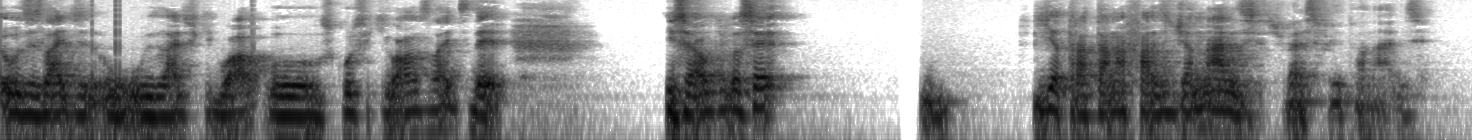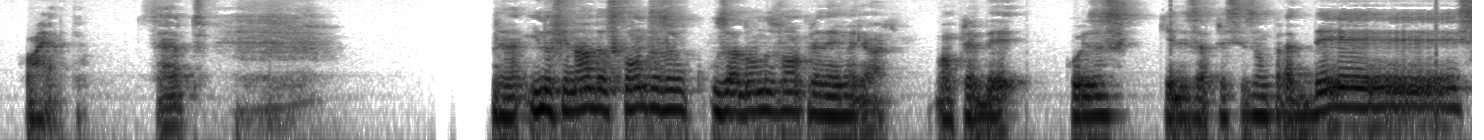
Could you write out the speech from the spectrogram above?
os slides, o slide fica igual, os cursos ficam igual aos slides dele. Isso é algo que você ia tratar na fase de análise, se tivesse feito a análise correta, certo? Né? E no final das contas, os alunos vão aprender melhor, vão aprender coisas que eles precisam para decidir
